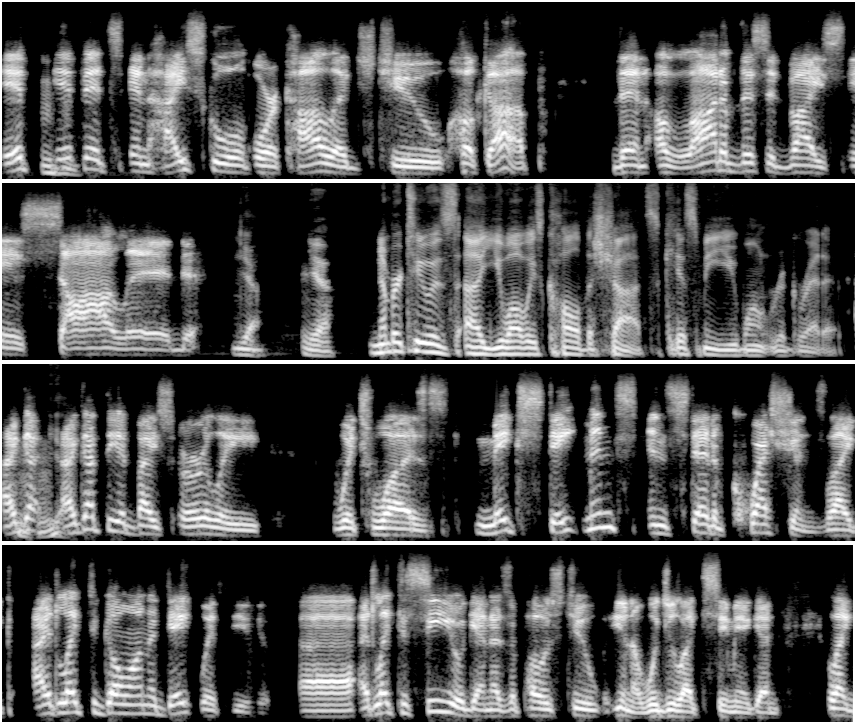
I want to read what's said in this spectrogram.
If Mhm. if it's in high school or college to hook up, then a lot of this advice is solid. Yeah. Yeah. Number two is uh, you always call the shots. Kiss me, you won't regret it. I got Mhm. I got the advice early, which was make statements instead of questions. Like I'd like to go on a date with you. Uh, I'd like to see you again, as opposed to you know, would you like to see me again? Like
